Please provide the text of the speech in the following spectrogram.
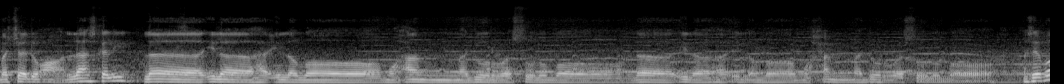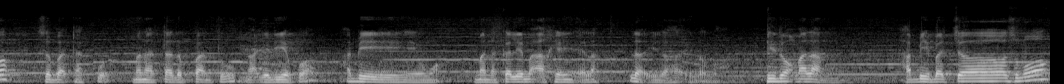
baca doa last sekali la ilaha illallah Muhammadur Rasulullah la ilaha illallah Muhammadur Rasulullah. Pasal apa? Sebab takut menata depan tu nak jadi apa? Habis umur. Mana kalimat akhirnya ialah la ilaha illallah. Tidur malam. Habis baca semua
